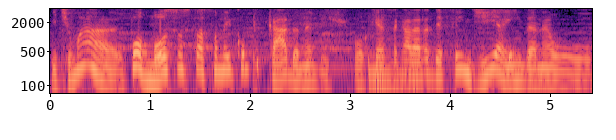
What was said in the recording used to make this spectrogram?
E tinha uma. Formou-se uma situação meio complicada, né, bicho? Porque essa galera defendia ainda, né, o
